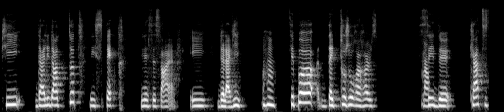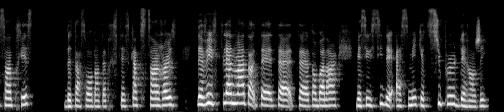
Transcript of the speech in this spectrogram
Puis d'aller dans tous les spectres nécessaires et de la vie. Mhm. C'est pas d'être toujours heureuse. Non. C'est de, quand tu te sens triste, de t'asseoir dans ta tristesse. Quand tu te sens heureuse, de vivre pleinement ta- ta- ta- ta- ton bonheur. Mais c'est aussi d'assumer que tu peux te déranger.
